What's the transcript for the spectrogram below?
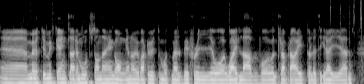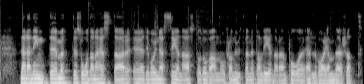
Eh, möter ju mycket enklare motstånd den här gången. Har ju varit ute mot Melby Free och Wide Love och Ultra Bright och lite grejer. När den inte mötte sådana hästar, eh, det var ju näst senast och då vann hon från utvändigt av ledaren på 11-1 där så att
